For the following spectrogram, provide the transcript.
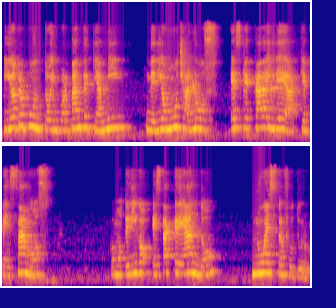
Y otro punto importante que a mí me dio mucha luz es que cada idea que pensamos, como te digo, está creando nuestro futuro.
